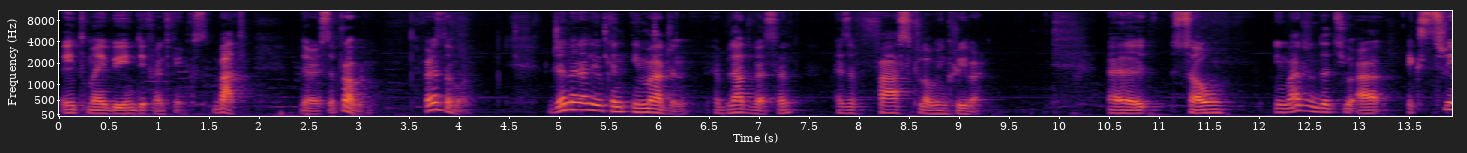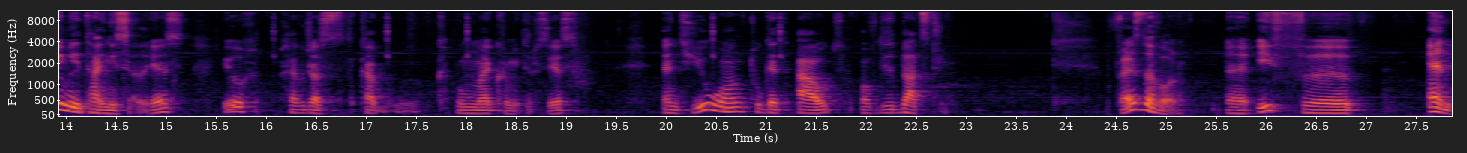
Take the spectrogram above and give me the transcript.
it may be different things, but there is a problem. First of all, generally you can imagine a blood vessel as a fast flowing river. Uh, so imagine that you are extremely tiny cell, yes? You have just couple, couple micrometers, yes? And you want to get out of this bloodstream. First of all, uh, if uh, and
